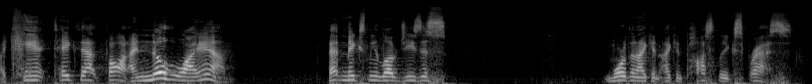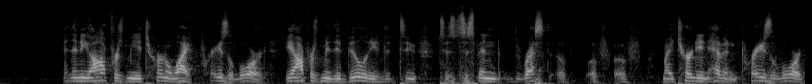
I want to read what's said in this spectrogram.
I can't take that thought. I know who I am. That makes me love Jesus more than I can, I can possibly express. and then he offers me eternal life. Praise the Lord. He offers me the ability to, to, to, to spend the rest of, of, of, my eternity in heaven. Praise the Lord.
